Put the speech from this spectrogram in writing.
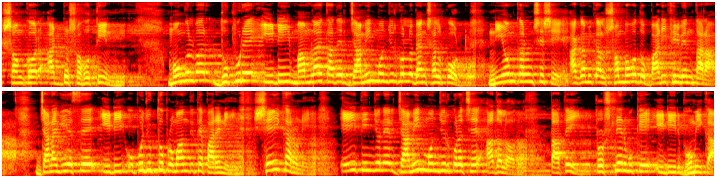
শঙ্কর আড্ড সহ তিন। মঙ্গলবার দুপুরে ইডি মামলায় তাদের জামিন মঞ্জুর করল ব্যাংশাল কোর্ট। নিয়মকানুন শেষে আগামীকাল সম্ভবত বাড়ি ফিরবেন তারা। জানা গিয়েছে, ইডি উপযুক্ত প্রমাণ দিতে পারেনি। সেই কারণে এই তিনজনের জামিন মঞ্জুর করেছে আদালত। তাতেই প্রশ্নের মুখে ইডির ভূমিকা।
